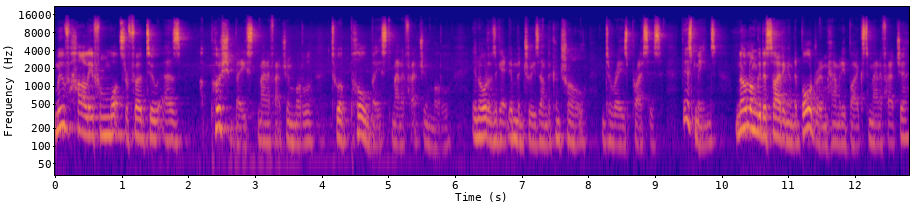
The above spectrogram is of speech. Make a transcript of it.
move Harley from what's referred to as a push based manufacturing model to a pull based manufacturing model in order to get inventories under control and to raise prices. This means no longer deciding in the boardroom how many bikes to manufacture,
